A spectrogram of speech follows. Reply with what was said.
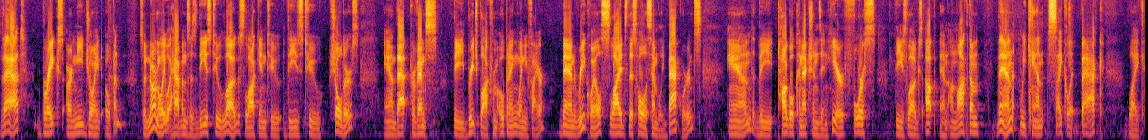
that breaks our knee joint open. So normally what happens is these two lugs lock into these two shoulders, and that prevents the breech block from opening when you fire. Then recoil slides this whole assembly backwards, and the toggle connections in here force these lugs up and unlock them. Then we can cycle it back like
